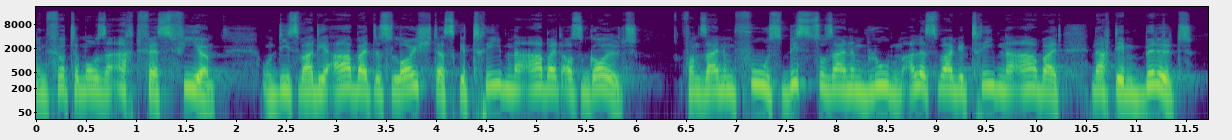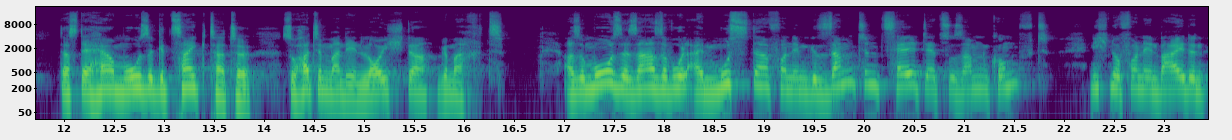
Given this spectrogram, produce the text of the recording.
In 4. Mose 8, Vers 4 und dies war die Arbeit des Leuchters, getriebene Arbeit aus Gold, von seinem Fuß bis zu seinem Blumen. Alles war getriebene Arbeit nach dem Bild, das der Herr Mose gezeigt hatte. So hatte man den Leuchter gemacht. Also Mose sah sowohl ein Muster von dem gesamten Zelt der Zusammenkunft, nicht nur von den beiden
